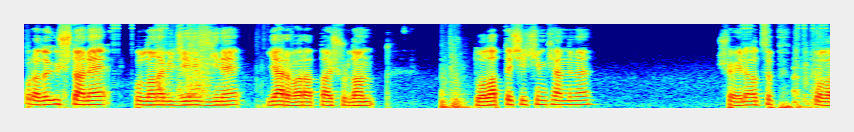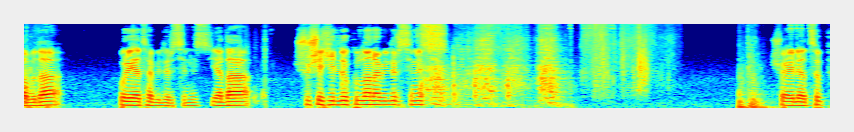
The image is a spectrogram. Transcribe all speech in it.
Burada 3 tane kullanabileceğiniz yine yer var. Hatta şuradan dolapta çekeyim kendime. Şöyle atıp dolabı da buraya atabilirsiniz. Ya da şu şekilde kullanabilirsiniz. Şöyle atıp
